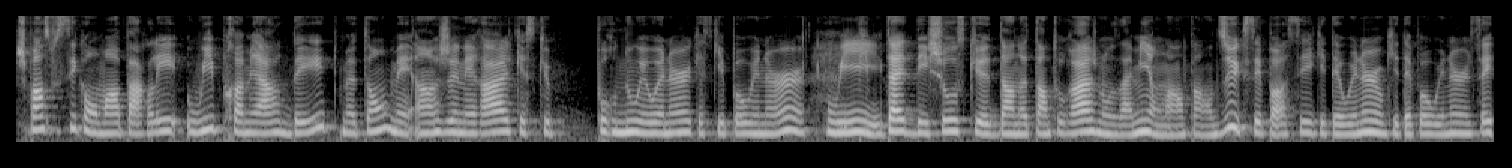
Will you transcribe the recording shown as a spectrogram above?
je pense aussi qu'on va en parler. Oui, première date, mettons, mais en général, qu'est-ce que pour nous est winner, qu'est-ce qui est pas winner? oui. Peut-être des choses que dans notre entourage, nos amis, on a entendu que c'est passé, qui était winner ou qui était pas winner, tu sais.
